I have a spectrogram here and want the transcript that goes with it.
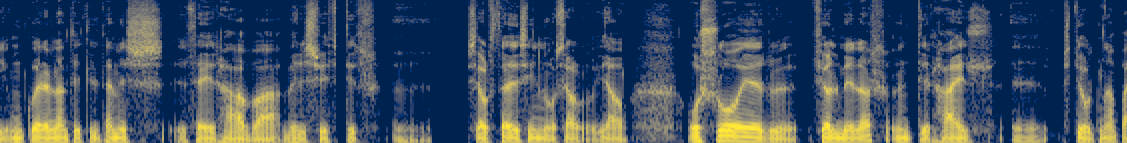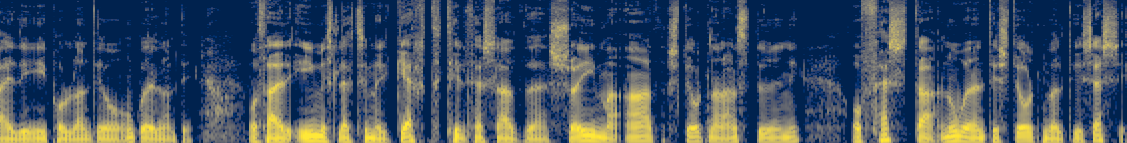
í Ungverðarlandi til dæmis þeir hafa verið sviftir uh, sjálfstæði sín og sjálf, já og svo eru fjölmiðlar undir hæl uh, stjórna bæði í Pólandi og Ungverðarlandi og það er ímislegt sem er gert til þess að sauma að stjórnaranstöðinni og festa núverandi stjórnvöldi í sessi.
